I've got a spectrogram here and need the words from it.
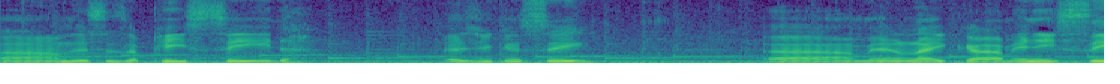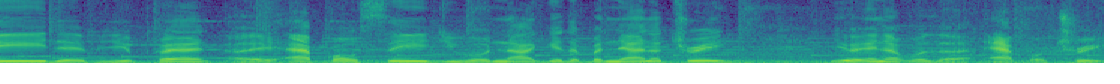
Um, this is a peace seed, as you can see. Um, and like um, any seed, if you plant an apple seed, you will not get a banana tree. You'll end up with an apple tree.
